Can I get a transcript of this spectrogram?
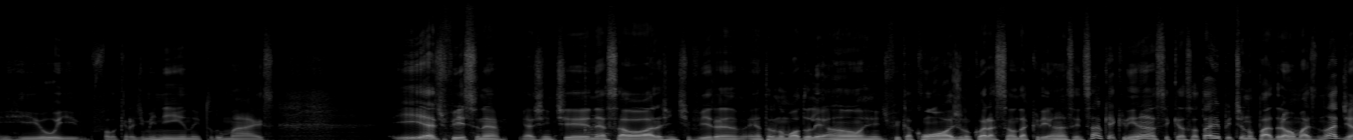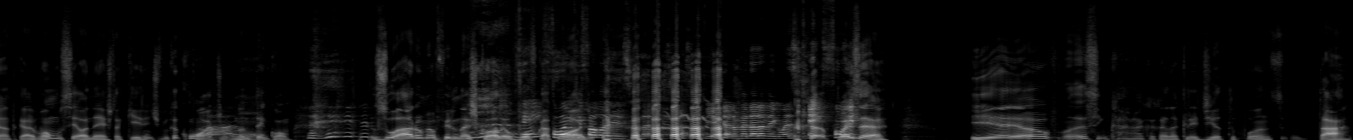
E riu e falou que era de menina e tudo mais. E é difícil, né? A gente, é. nessa hora, a gente vira, entra no modo leão, a gente fica com ódio no coração da criança. A gente sabe que é criança e que ela só tá repetindo um padrão, mas não adianta, cara. Vamos ser honestos aqui, a gente fica com claro. ódio. Não tem como. Zoaram meu filho na escola, eu vou quem ficar com ódio. Que falou isso, né? quem foi? Pois é. E eu assim, caraca, cara, não acredito. Pô, tá,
